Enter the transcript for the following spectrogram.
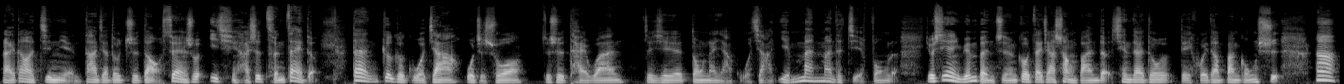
来到今年，大家都知道，虽然说疫情还是存在的，但各个国家或者说就是台湾这些东南亚国家也慢慢的解封了。有些人原本只能够在家上班的，现在都得回到办公室。那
